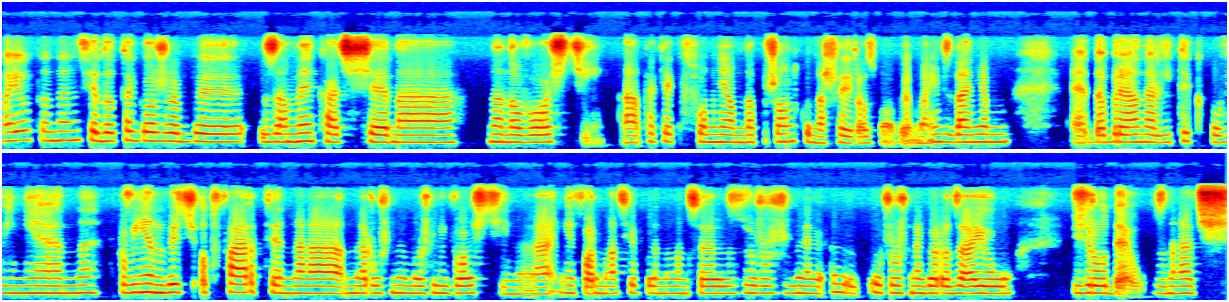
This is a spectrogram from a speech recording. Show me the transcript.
mają tendencję do tego, żeby zamykać się na na nowości. A tak jak wspomniałam na początku naszej rozmowy, moim zdaniem e, dobry analityk powinien, powinien być otwarty na, na różne możliwości, na informacje płynące z różne, różnego rodzaju źródeł, znać,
